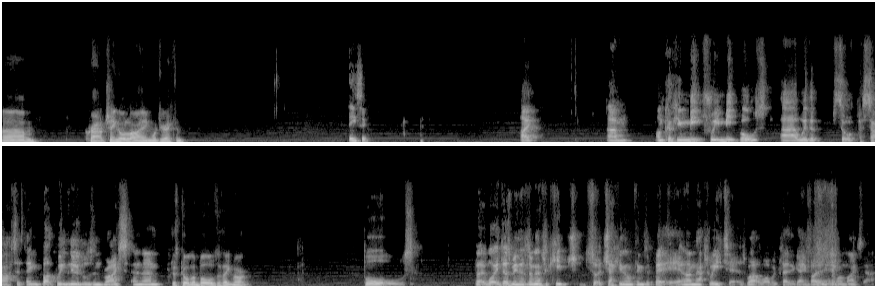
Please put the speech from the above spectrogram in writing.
Um, crouching or lying? What do you reckon? Eating. Hi. Um, I'm cooking meat-free meatballs uh, with a sort of passata thing, buckwheat noodles and rice, and um, Just call them balls, I think, Mark. balls. But what it does mean is I'm going to have to keep ch- sort of checking on things a bit here, and I'm going to have to eat it as well while we play the game. But I don't think anyone minds that.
